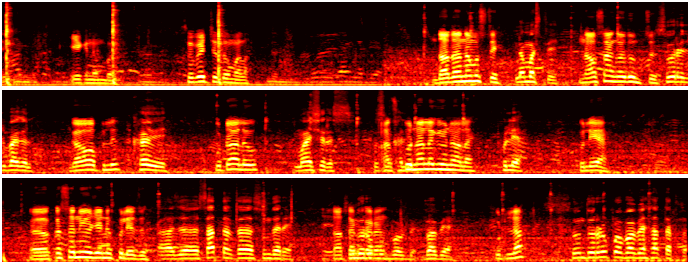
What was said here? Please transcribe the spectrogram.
एक नंबर. एक नंबर. शुभेच्छा तुम्हाला. दादा नमस्ते. नमस्ते. नाव सांगा तुमचं. सूरज बागल. गाव आपलं? खळवे. कुठं आलो? माशिरस आज कुणाला घेऊन आलाय? फुल्या. फुल्या. अं, कसं नियोजन आहे फुल्याचं? आज सातारचा सुंदर आहे. सुंदर सातारकरां रूप बाब्या- बाब्या. कुठला? सुंदर रूप बाब्या सातारचा.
